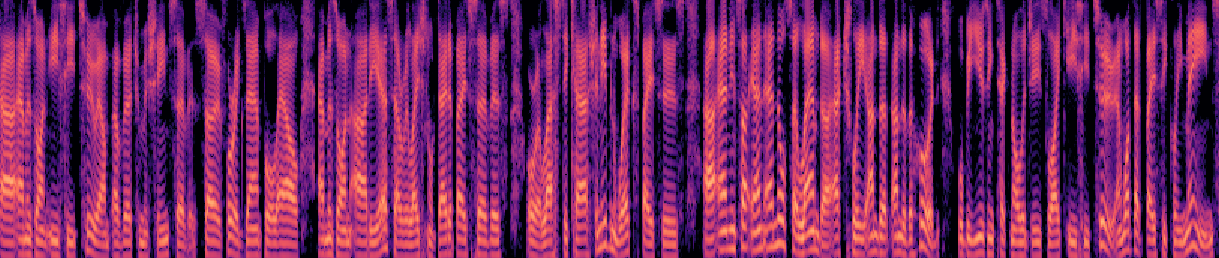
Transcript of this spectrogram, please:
uh, Amazon EC2, our, our, virtual machine service. So, for example, our Amazon RDS, our relational database service, or Elasticache, and even Workspaces, uh, and, inside, and and also Lambda, actually under under the hood, will be using technologies like EC2. And what that basically means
